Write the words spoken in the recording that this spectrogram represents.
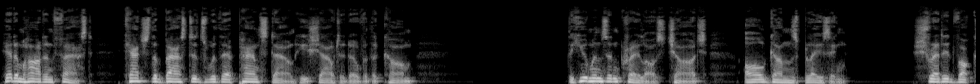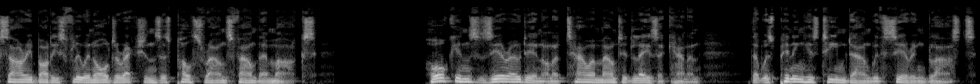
Hit 'em hard and fast. Catch the bastards with their pants down, he shouted over the com. The humans and Kralos charged, all guns blazing. Shredded Voxari bodies flew in all directions as pulse rounds found their marks. Hawkins zeroed in on a tower-mounted laser cannon that was pinning his team down with searing blasts.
